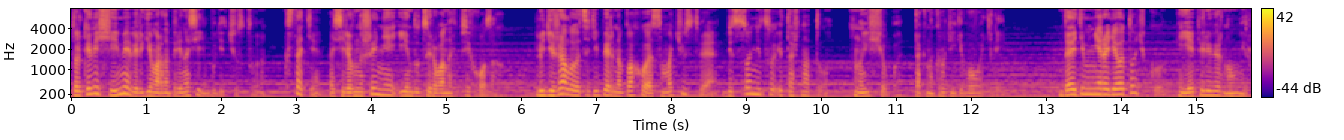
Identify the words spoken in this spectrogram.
Только вещи и мебель геморно переносить будет, чувствую. Кстати, о силе внушения и индуцированных психозах. Люди жалуются теперь на плохое самочувствие, бессонницу и тошноту. Ну еще бы, так накрутить обывателей. Дайте мне радиоточку, и я переверну мир.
